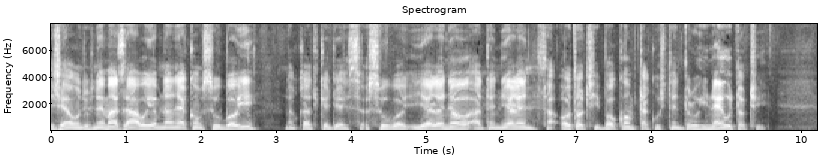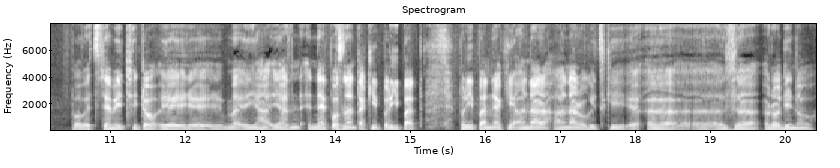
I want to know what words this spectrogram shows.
že on už nemá záujem na nejakom súboji, napríklad keď je súboj jelenov a ten jelen sa otočí bokom, tak už ten druhý neutočí. Povedzte mi, či to je, ja, ja nepoznám taký prípad, prípad nejaký analogický e, e, s rodinou.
